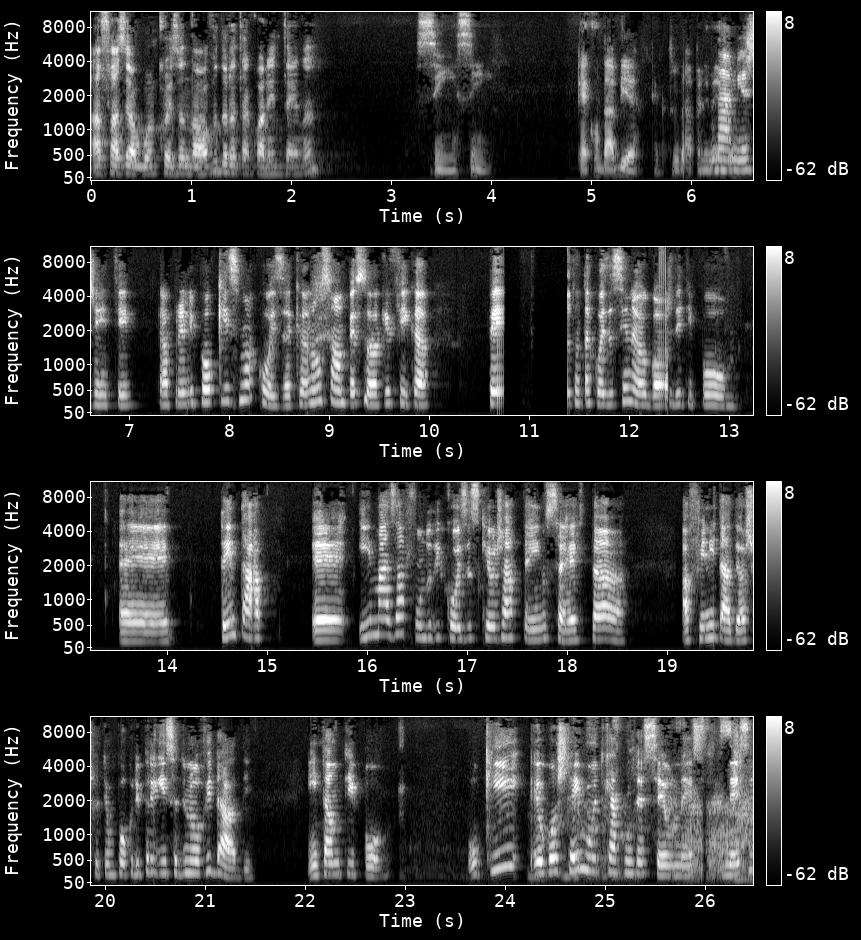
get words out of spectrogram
a fazer alguma coisa nova durante a quarentena? Sim, sim. Quer contar, Bia? O que, que tu tá aprendendo? Na minha gente, eu aprendi pouquíssima coisa, que eu não sou uma pessoa que fica pensando tanta coisa assim, não. Eu gosto de, tipo, é, tentar é, ir mais a fundo de coisas que eu já tenho certa afinidade. Eu acho que eu tenho um pouco de preguiça de novidade. Então, tipo, o que eu gostei muito que aconteceu nesse, nesse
